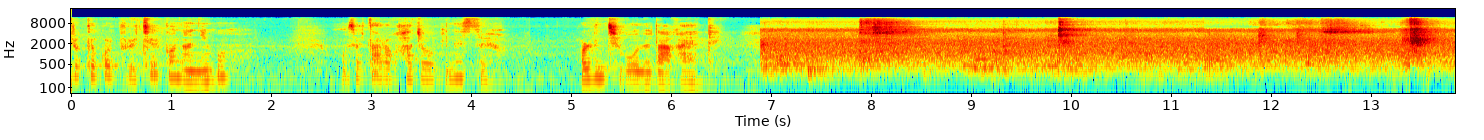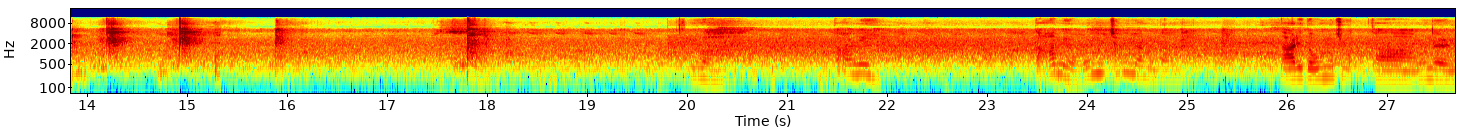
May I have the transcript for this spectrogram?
이렇게 골프를 칠 건 아니고 옷을 따로 가져오긴 했어요. 얼른 치고 오늘 나가야 돼. 우와, 땀이, 땀이 엄청 난다. 날이 너무 좋다. 오늘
